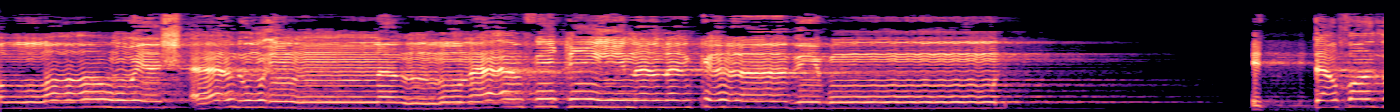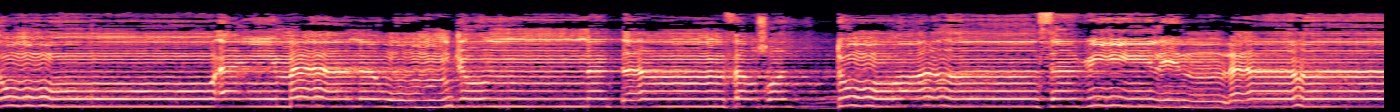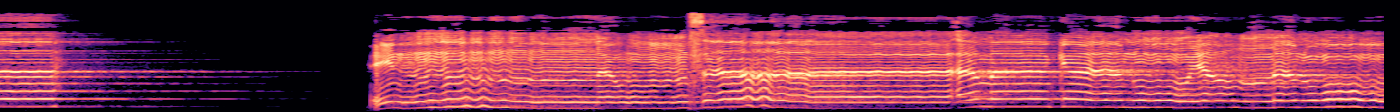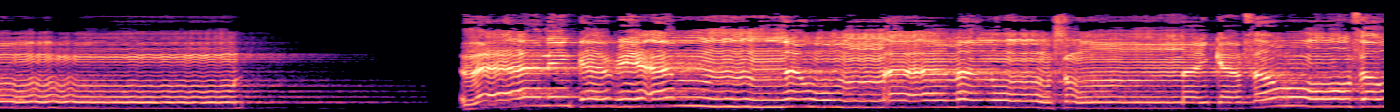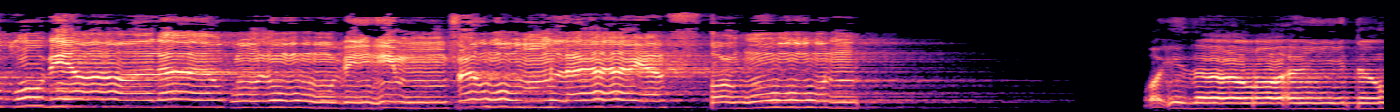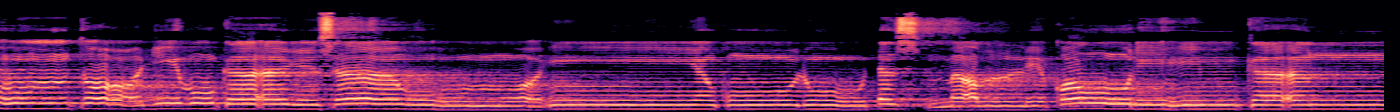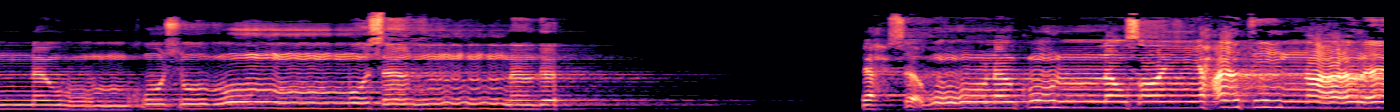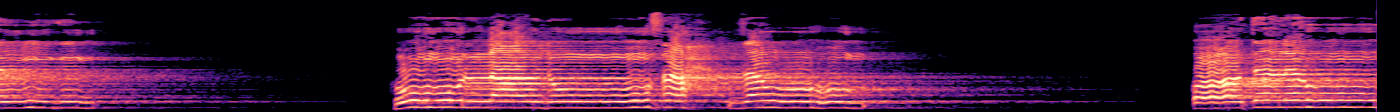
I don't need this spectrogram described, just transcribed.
والله يشهد إن المنافقين لكاذبون. اتخذوا قلوبهم فهم لا يفقهون. وإذا رأيتهم تعجبك أجسامهم وإن يقولوا تسمع لقولهم كأنهم خشب مسندة يحسبون كل صيحة عليهم هم العدو فاحذرهم. قاتلهم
